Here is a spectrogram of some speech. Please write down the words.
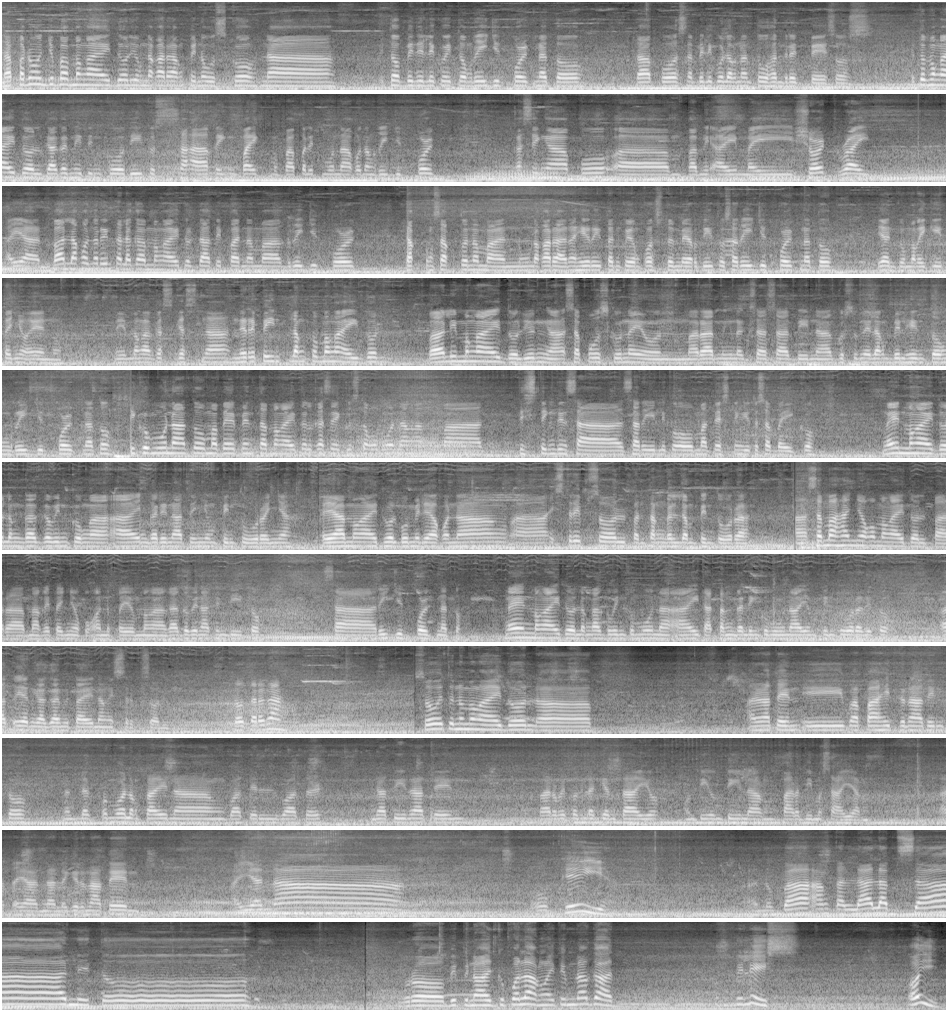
Napanood nyo ba mga idol yung nakaraang pinost ko na ito binili ko itong rigid fork na to tapos nabili ko lang ng 200 pesos. Ito mga idol gagamitin ko dito sa aking bike. Magpapalit muna ako ng rigid fork kasi nga po um, kami ay may short ride. Ayan, bala ko na rin talaga mga idol dati pa na mag rigid fork. Taktong sakto naman nung nakaraan nahiritan ko yung customer dito sa rigid fork na to. Yan kung makikita nyo ayan oh. May mga gasgas na nirepaint lang to mga idol. Bali mga idol, yun nga, sa post ko na yun, maraming nagsasabi na gusto nilang bilhin tong rigid fork na to. Hindi ko muna to mabebenta mga idol kasi gusto ko muna ang ma-testing din sa sarili ko o ma-testing dito sa bike ko. Ngayon mga idol, ang gagawin ko nga ay tanggalin natin yung pintura niya. Kaya mga idol, bumili ako ng ah, strip sol, pantanggal ng pintura. Ah, samahan nyo ako mga idol para makita nyo kung ano pa yung mga gagawin natin dito sa rigid fork na to. Ngayon mga idol, ang gagawin ko muna ay tatanggalin ko muna yung pintura dito. At ayan, gagamit tayo ng strip sol. So tara na! So ito na mga idol, ah, ano natin, ipapahid na natin to. Naglagpamuha lang tayo ng bottle water. Hinati natin para may paglagyan tayo. Unti-unti lang para di masayang. At ayan, lalagyan na natin. Ayan na! Okay. Ano ba ang kalalabsan nito? Grabe, pinahid ko pa lang. Itim na agad. Ang bilis. Oy!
